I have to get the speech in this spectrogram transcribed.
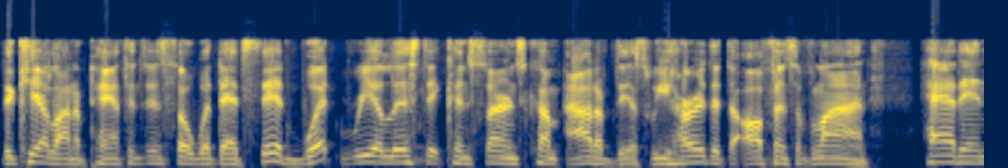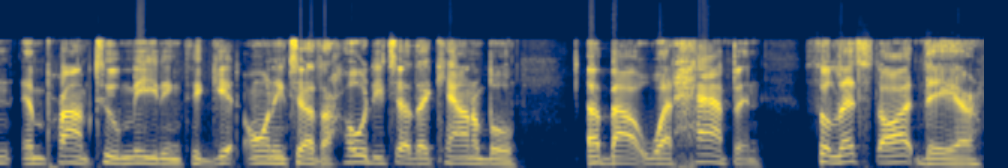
the Carolina Panthers. And so, with that said, what realistic concerns come out of this? We heard that the offensive line had an impromptu meeting to get on each other, hold each other accountable about what happened. So let's start there.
